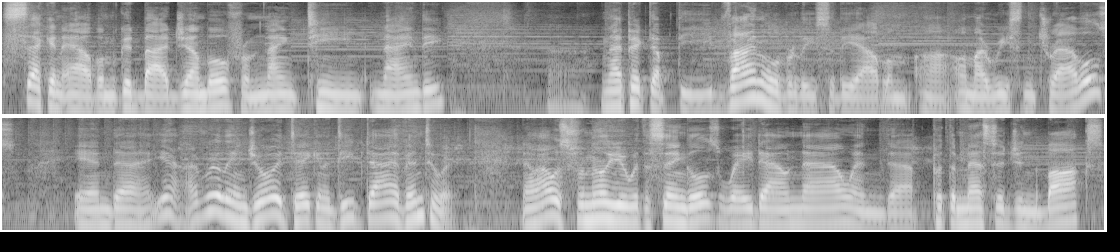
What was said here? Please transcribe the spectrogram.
second album, Goodbye Jumbo, from 1990. And I picked up the vinyl release of the album uh, on my recent travels. And uh, yeah, I really enjoyed taking a deep dive into it. Now, I was familiar with the singles, Way Down Now and uh, Put the Message in the Box.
